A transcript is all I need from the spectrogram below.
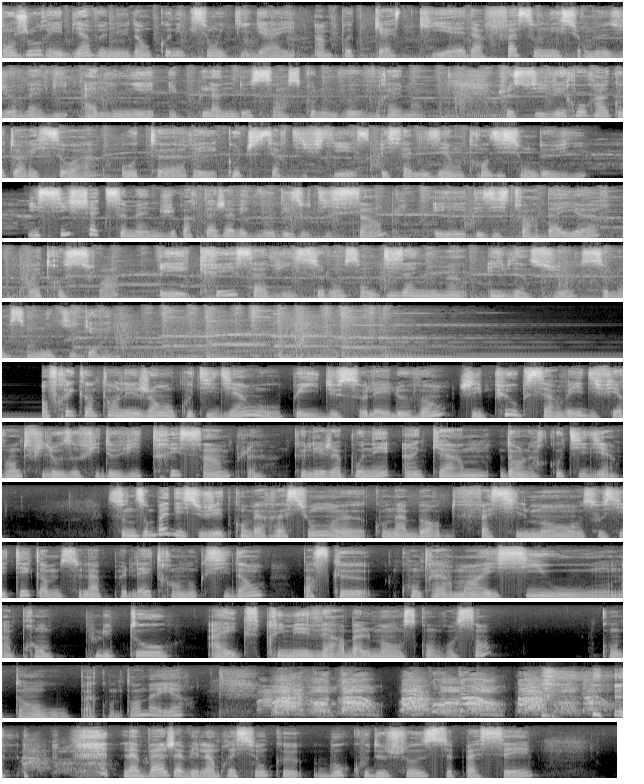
Bonjour et bienvenue dans Connexion Ikigai, un podcast qui aide à façonner sur mesure la vie alignée et pleine de sens que l'on veut vraiment. Je suis Verora Kotorisoa, auteur et coach certifié spécialisé en transition de vie. Ici, chaque semaine, je partage avec vous des outils simples et des histoires d'ailleurs pour être soi et créer sa vie selon son design humain et bien sûr selon son Ikigai. En fréquentant les gens au quotidien au pays du soleil levant, j'ai pu observer différentes philosophies de vie très simples que les Japonais incarnent dans leur quotidien. Ce ne sont pas des sujets de conversation euh, qu'on aborde facilement en société comme cela peut l'être en Occident, parce que, contrairement à ici où on apprend plutôt à exprimer verbalement ce qu'on ressent, content ou pas content d'ailleurs. Pas content, pas content, pas content. Là-bas, j'avais l'impression que beaucoup de choses se passaient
